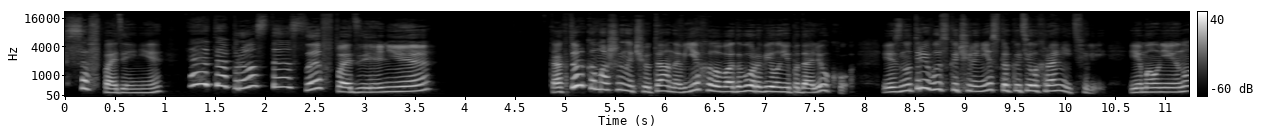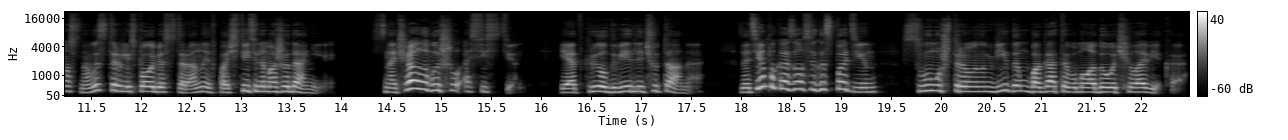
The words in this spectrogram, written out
«Совпадение. Это просто совпадение». Как только машина Чутана въехала во двор вилла неподалеку, изнутри выскочили несколько телохранителей и молниеносно выстроились по обе стороны в почтительном ожидании. Сначала вышел ассистент и открыл дверь для Чутана. Затем показался господин с вымуштрованным видом богатого молодого человека,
